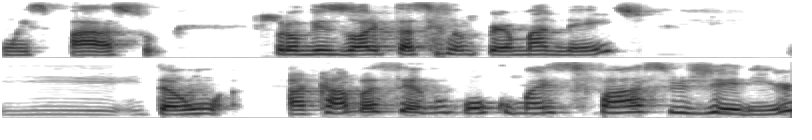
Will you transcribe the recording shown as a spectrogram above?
um, espaço provisório que está sendo permanente. E, então, acaba sendo um pouco mais fácil gerir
